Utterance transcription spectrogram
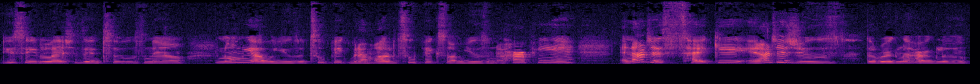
You see the lashes in twos now? Normally i would use a toothpick but i'm out of toothpick so i'm using a hairpin and i just take it and i just use the regular hair glue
